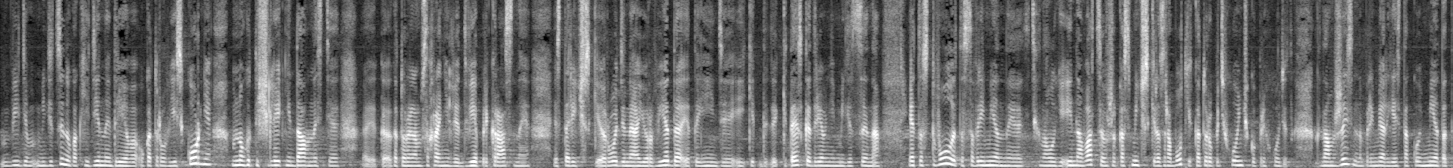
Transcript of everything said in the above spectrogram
видим медицину как единое древо, у которого есть корни много тысячелетней давности, э, которые нам сохранили две прекрасные исторические родины Аюрведа, это Индия и китайская древняя медицина. Это ствол, это современные технологии и инновации, уже космические разработки, которые потихонечку приходят к нам в жизнь. Например, есть такой метод,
